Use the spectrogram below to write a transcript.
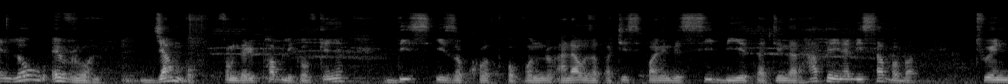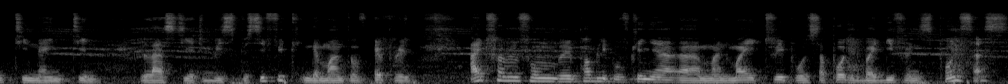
Hello everyone, Jambo from the Republic of Kenya. This is Okoth Opondo and I was a participant in the CBA 13 that happened in Addis Ababa 2019, last year to be specific, in the month of April. I traveled from the Republic of Kenya um, and my trip was supported by different sponsors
